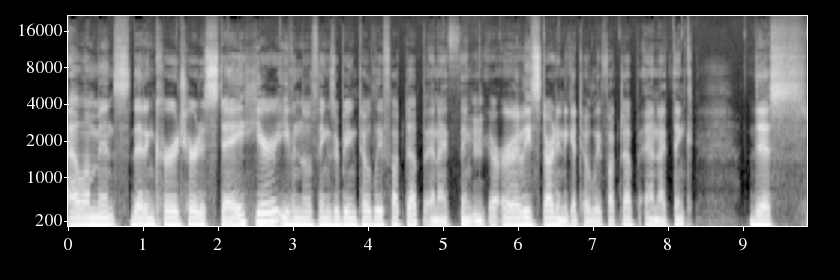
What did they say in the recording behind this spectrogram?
elements that encourage her to stay here, even though things are being totally fucked up, and I think, mm-hmm. or at least starting to get totally fucked up, and I think this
